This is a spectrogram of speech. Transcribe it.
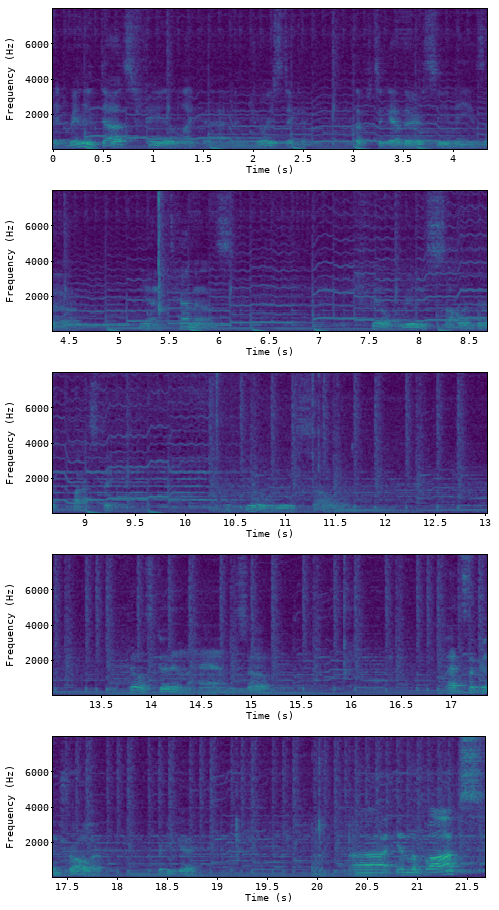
it, it really does feel like a joystick. Clips together, see these, uh, the antennas. Feel really solid, they're plastic. They feel really solid. It feels good in the hand, so that's the controller. Pretty good. Uh, in the box,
